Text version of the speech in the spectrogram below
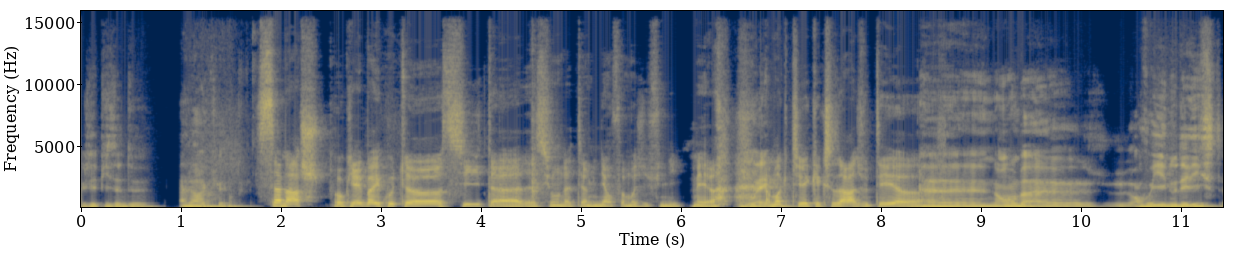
épisodes de, à l'heure actuelle. En tout cas. Ça marche. Ok, bah écoute, euh, si, as, si on a terminé, enfin moi j'ai fini, mais euh, ouais. à moins que tu aies quelque chose à rajouter. Euh... Non, bah envoyez-nous des listes.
